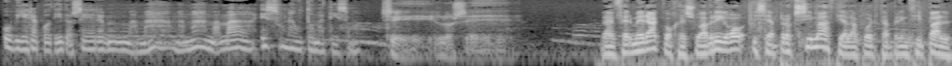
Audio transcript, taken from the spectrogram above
Hubiera podido ser mamá, mamá, mamá. Es un automatismo. Sí, lo sé. La enfermera coge su abrigo y se aproxima hacia la puerta principal.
